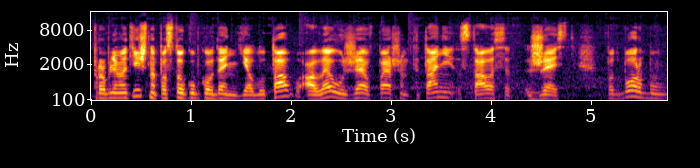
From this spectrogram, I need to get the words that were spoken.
проблематично, по 100 кубків в день я лутав, але вже в першому титані сталася жесть. Подбор був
